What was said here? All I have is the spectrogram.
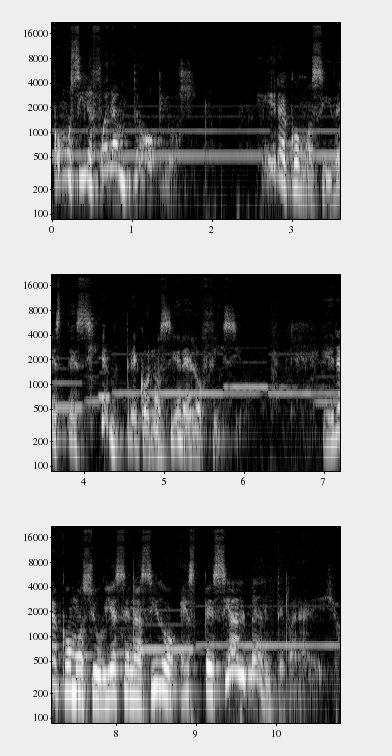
como si le fueran propios. Era como si desde siempre conociera el oficio. Era como si hubiese nacido especialmente para ello.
